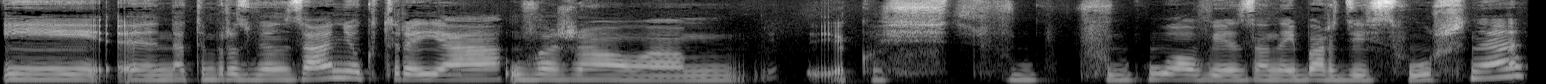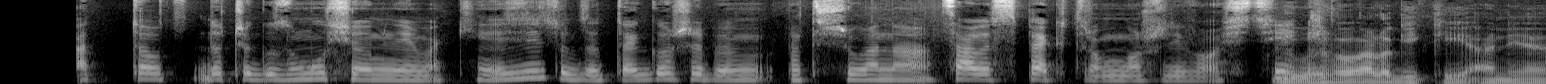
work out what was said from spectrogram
i e, na tym rozwiązaniu, które ja uważałam jakoś w, w, głowie za najbardziej słuszne, a to, do czego zmusił mnie McKinsey, to do tego, żebym patrzyła na całe spektrum możliwości. I używała logiki, a nie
